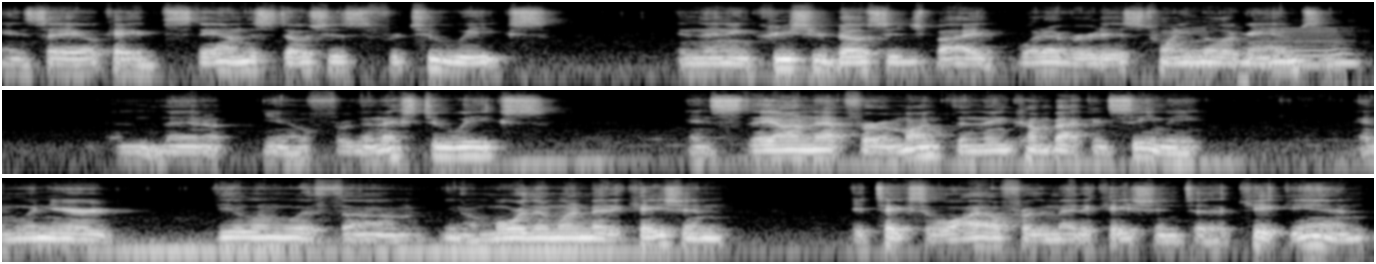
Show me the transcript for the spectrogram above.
and say, okay, stay on this dosage for two weeks and then increase your dosage by whatever it is, 20 mm-hmm. milligrams. And, and then, you know, for the next two weeks and stay on that for a month and then come back and see me. And when you're dealing with, um, you know, more than one medication, it takes a while for the medication to kick in.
